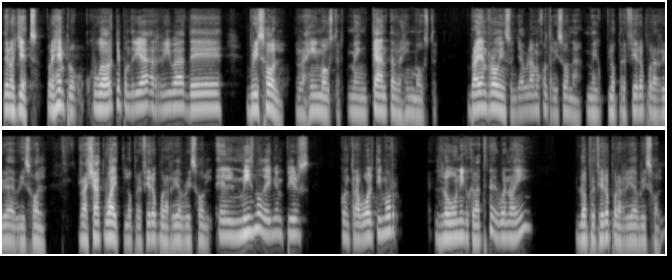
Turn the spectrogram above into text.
de los Jets. Por ejemplo, jugador que pondría arriba de Brice Hall, Raheem Mostert. Me encanta Raheem Mostert. Brian Robinson, ya hablamos contra Arizona, me lo prefiero por arriba de Brice Hall. Rashad White, lo prefiero por arriba de Brice Hall. El mismo Damian Pierce contra Baltimore, lo único que va a tener bueno ahí, lo prefiero por arriba de Brice Hall.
